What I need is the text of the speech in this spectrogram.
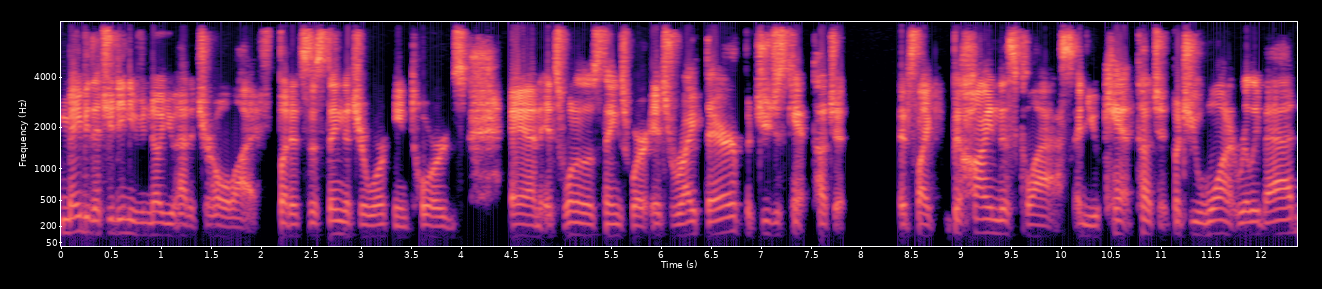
maybe that you didn't even know you had it your whole life, but it's this thing that you're working towards. And it's one of those things where it's right there, but you just can't touch it. It's like behind this glass and you can't touch it, but you want it really bad.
